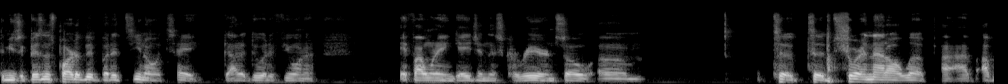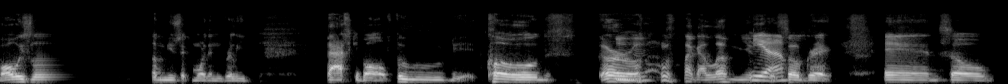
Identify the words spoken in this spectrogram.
the music business part of it. But it's you know, it's hey, got to do it if you want to. If I want to engage in this career, and so um, to to shorten that all up, I, have I've always loved music more than really basketball, food, clothes, girls. Mm-hmm. like I love music. Yeah. It's so great. And so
